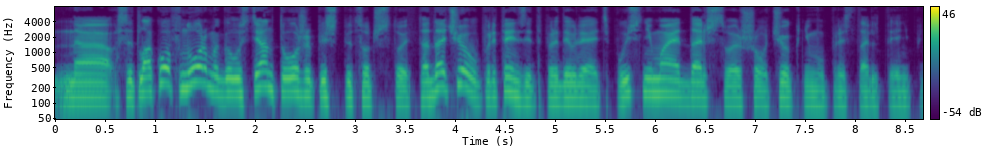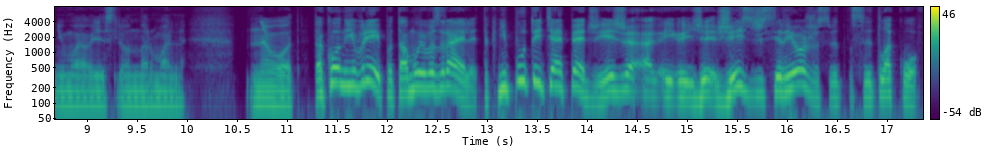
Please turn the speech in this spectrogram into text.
А, Светлаков норм и Галустян тоже пишет 506. Тогда что вы претензии-то предъявляете? Пусть снимает дальше свое шоу. Что к нему пристали-то, я не понимаю, если он нормально. Вот. Так он еврей, потому и в Израиле. Так не путайте опять же, есть же, а, есть же Сережа Светлаков.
